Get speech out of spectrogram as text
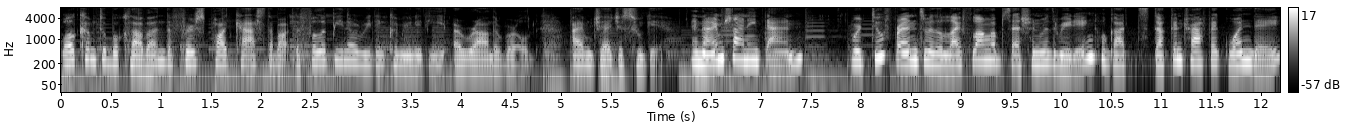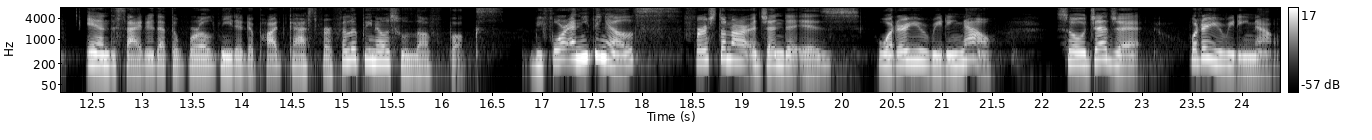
Welcome to Booklaban, the first podcast about the Filipino reading community around the world. I'm Jeje Suge. And I'm Shani Tan. We're two friends with a lifelong obsession with reading who got stuck in traffic one day and decided that the world needed a podcast for Filipinos who love books. Before anything else, first on our agenda is what are you reading now? So, Jeje, what are you reading now?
